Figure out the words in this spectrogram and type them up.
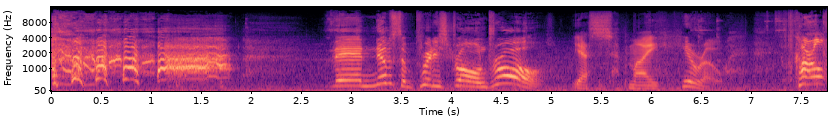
Man, them some pretty strong draws. Yes, my hero. Carl,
